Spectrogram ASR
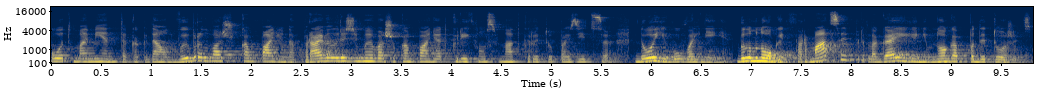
от момента, когда он выбрал вашу компанию, направил резюме в вашу компанию, откликнулся на открытую позицию, до его увольнения. Было много информации, предлагаю ее немного подытожить.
